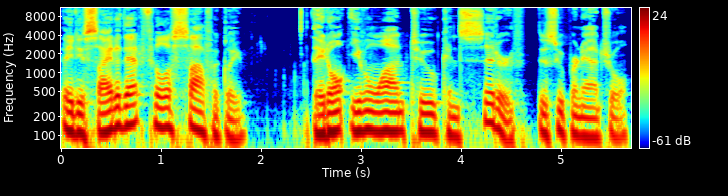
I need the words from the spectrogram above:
they decided that philosophically. They don't even want to consider the supernatural.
